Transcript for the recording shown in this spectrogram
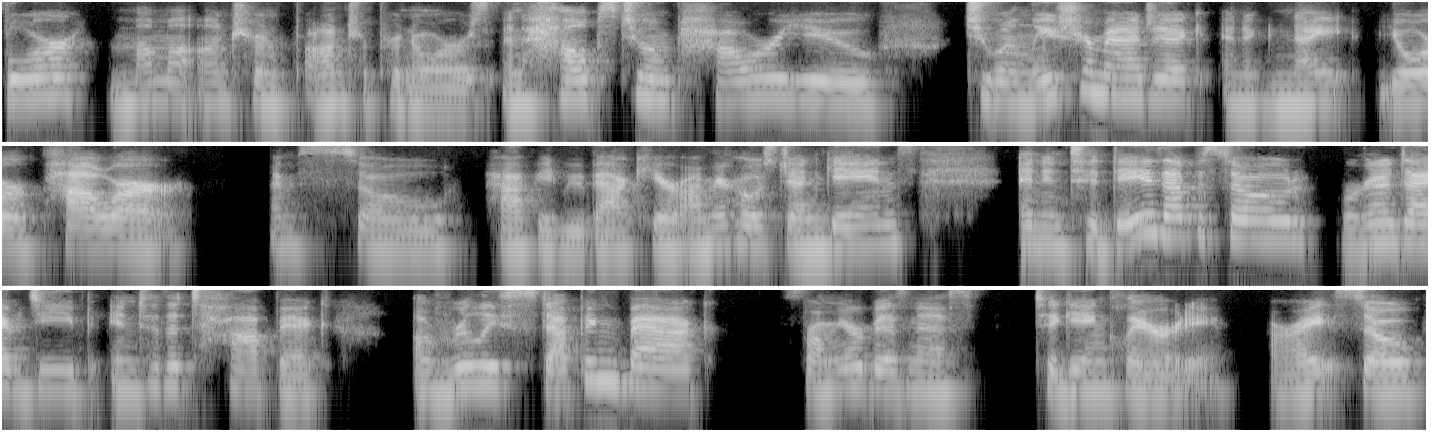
for mama entre- entrepreneurs and helps to empower you to unleash your magic and ignite your power. I'm so happy to be back here. I'm your host, Jen Gaines. And in today's episode, we're going to dive deep into the topic of really stepping back from your business to gain clarity. All right. So,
